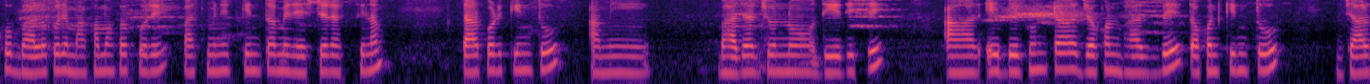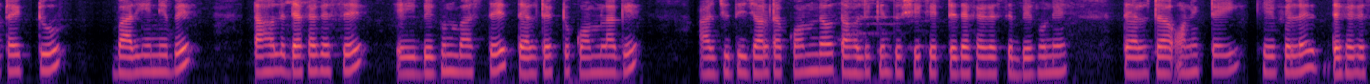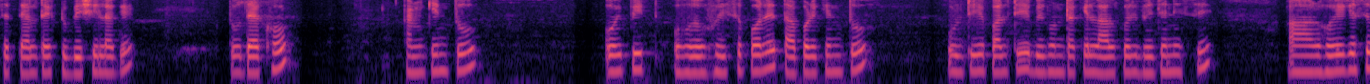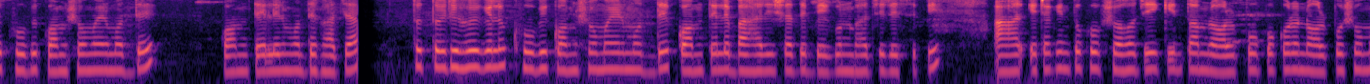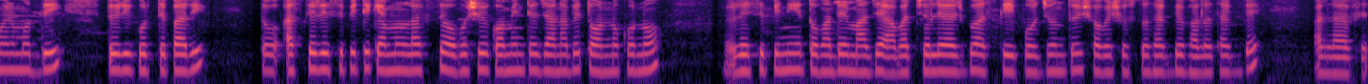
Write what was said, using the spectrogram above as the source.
খুব ভালো করে মাখা মাখা করে পাঁচ মিনিট কিন্তু আমি রেস্টে রাখছিলাম। তারপরে কিন্তু আমি ভাজার জন্য দিয়ে দিছি। আর এই বেগুনটা যখন ভাজবে তখন কিন্তু জালটা একটু বাড়িয়ে নেবে। তাহলে দেখা গেছে এই বেগুন ভাজতে তেলটা একটু কম লাগে। আর যদি জালটা কম দাও, তাহলে কিন্তু সেক্ষেত্রে দেখা গেছে বেগুনে তেলটা অনেকটাই খেয়ে ফেলে, দেখা গেছে তেলটা একটু বেশি লাগে। তো দেখো, আমি কিন্তু ওই পিঠ হয়েছে পরে, তারপরে কিন্তু উল্টিয়ে পাল্টিয়ে বেগুনটাকে লাল করে ভেজে নিছি। আর হয়ে গেছে খুবই কম সময়ের মধ্যে, কম তেলের মধ্যে ভাজা। তো তৈরি হয়ে গেল। খুবই কম সময়ের মধ্যে কম তেলে বাহারির সাথে বেগুন ভাজি রেসিপি আর এটা কিন্তু খুব সহজেই কিন্তু আমরা অল্প উপকরণ অল্প সময়ের মধ্যেই তৈরি করতে পারি। তো আজকের রেসিপিটি কেমন লাগছে অবশ্যই কমেন্টে জানাবে। তো অন্য কোনো রেসিপি নিয়ে তোমাদের মাঝে আবার চলে আসব। আজকে এই পর্যন্তই। সবাই সুস্থ থাকবে, ভালো থাকবে। আল্লাহ হাফেজ।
